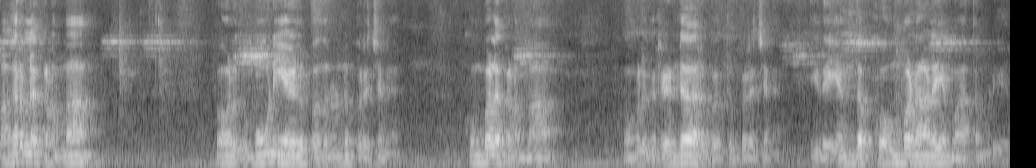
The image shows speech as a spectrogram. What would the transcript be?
மகர லக்கணமா? உங்களுக்கு மூணு ஏழு பதினொன்று பிரச்சனை. கும்பலக்கணமா? உங்களுக்கு ரெண்டு ஆறு பத்து பிரச்சனை. இதை எந்த கொம்பனாலையும் மாற்ற முடியாது.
